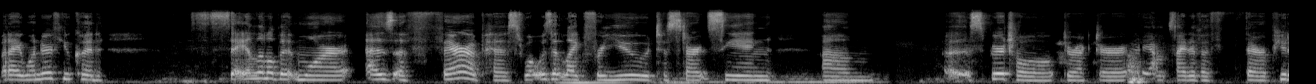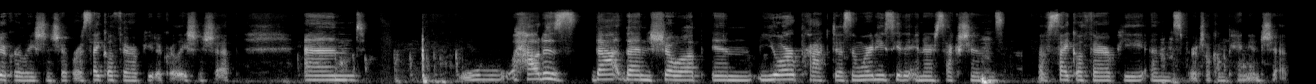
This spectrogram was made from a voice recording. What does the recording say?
But I wonder if you could say a little bit more as a therapist. What was it like for you to start seeing um, a spiritual director outside of a therapeutic relationship or a psychotherapeutic relationship, and how does that then show up in your practice and where do you see the intersections of psychotherapy and spiritual companionship.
